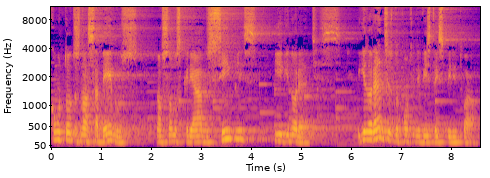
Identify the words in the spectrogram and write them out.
Como todos nós sabemos, nós somos criados simples e ignorantes. Ignorantes do ponto de vista espiritual.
